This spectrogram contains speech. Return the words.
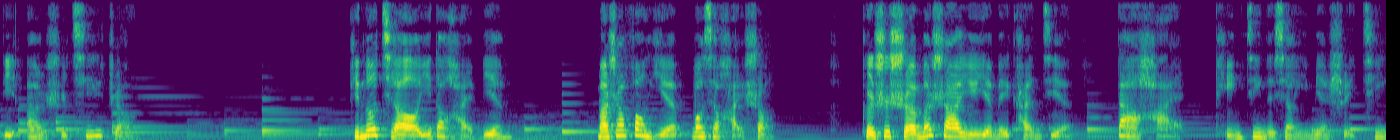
第二十七章。匹诺乔一到海边，马上放眼望向海上，可是什么鲨鱼也没看见，大海平静的像一面水晶。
